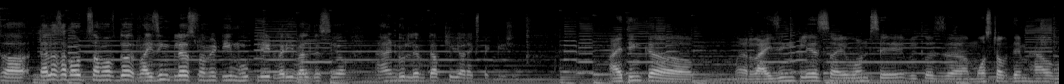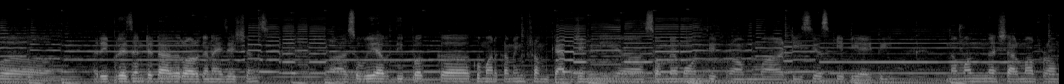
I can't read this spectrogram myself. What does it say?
uh, tell us about some of the rising players from your team who played very well this year and who lived up to your expectations. I think uh, rising players I won't say because uh, most of them have uh, represented other organizations. Uh, so we have Deepak uh, Kumar coming from Capgemini, uh, Soumya Mohanty from uh, TCS KPIT, Naman Sharma from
